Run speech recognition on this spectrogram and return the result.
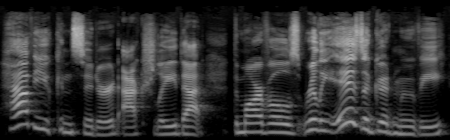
have you considered actually that the Marvels really is a good movie.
